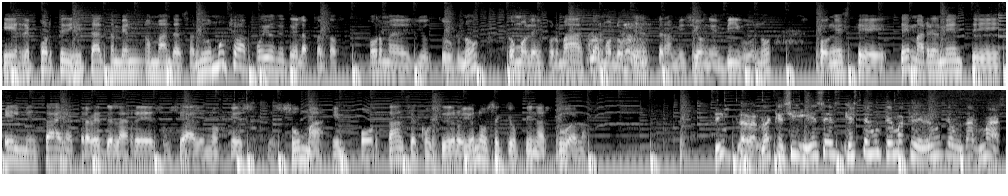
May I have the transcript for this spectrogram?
Eh, Reporte Digital también nos manda saludos, muchos apoyos desde la plataforma de YouTube, ¿no? Como les informaba, estamos lo que es transmisión en vivo, ¿no? con este tema realmente el mensaje a través de las redes sociales, ¿no? Que es de suma importancia, considero yo. No sé qué opinas tú, Alan. Sí, la verdad que sí. Y ese, este es un tema que debemos de abundar más.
